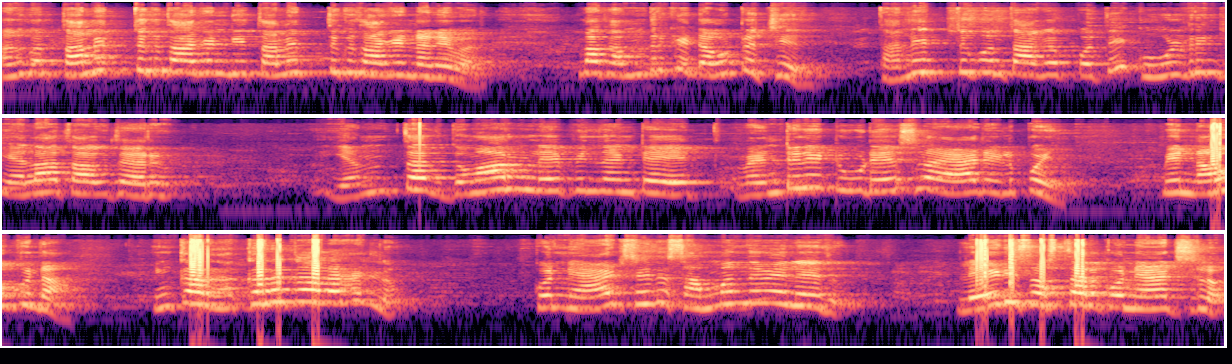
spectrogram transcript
అందుకని తలెత్తుకు తాగండి తలెత్తుకు తాగండి అనేవారు. మాకు అందరికీ డౌట్ వచ్చేది. తలెత్తుకొని తాగకపోతే కూల్ డ్రింక్ ఎలా తాగుతారు? ఎంత దుమారం లేపిందంటే వెంటనే టూ డేస్లో యాడ్ వెళ్ళిపోయింది. మేము నవ్వుకున్నాం. ఇంకా రకరకాల యాడ్లు. కొన్ని యాడ్స్ అయితే సంబంధమే లేదు. లేడీస్ వస్తారు కొన్ని యాడ్స్లో.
